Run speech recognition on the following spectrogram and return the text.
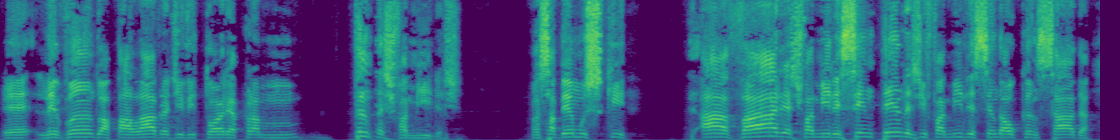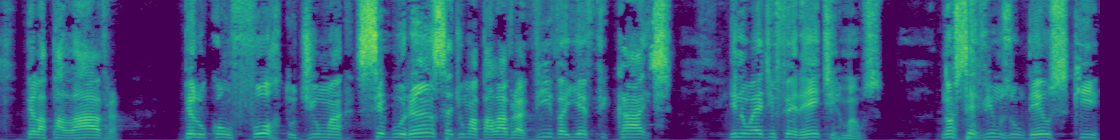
é, levando a palavra de vitória para tantas famílias. Nós sabemos que há várias famílias, centenas de famílias sendo alcançadas pela palavra, pelo conforto de uma segurança de uma palavra viva e eficaz. E não é diferente, irmãos. Nós servimos um Deus que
